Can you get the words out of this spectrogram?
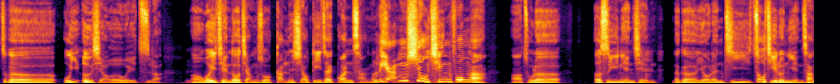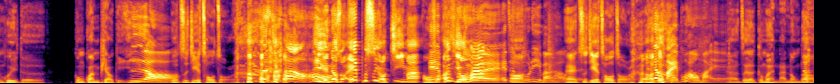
这个勿以恶小而为之了。哦，我以前都讲说，干小弟在官场两袖清风啊啊！除了二十余年前那个有人寄周杰伦演唱会的。公关票给议员，我直接抽走了。议员就说：“哎，不是有寄吗？”我说：“啊，有吗？哎，这福利蛮好。”哎，直接抽走了。要买不好买哎。啊，这个根本很难弄到，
